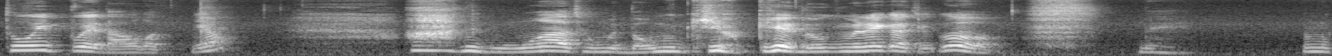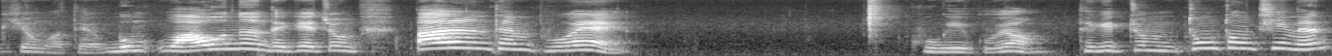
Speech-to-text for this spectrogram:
도입부에 나오거든요. 아, 근데 모모가 정말 너무 귀엽게 녹음을 해가지고 네 너무 귀여운 것 같아요. 모, 와우는 되게 좀 빠른 템포의 곡이고요. 되게 좀 통통 튀는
